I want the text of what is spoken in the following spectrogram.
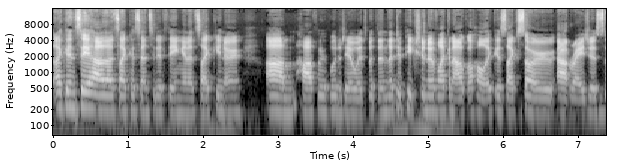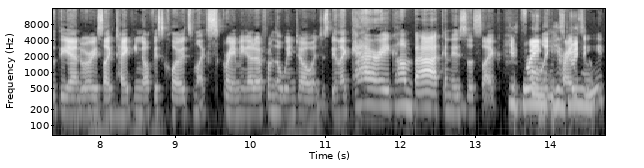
i can see how that's like a sensitive thing and it's like you know um hard for people to deal with but then the depiction of like an alcoholic is like so outrageous at the end where he's like taking off his clothes and like screaming at her from the window and just being like carrie come back and he's just like He's doing. fully He's crazy doing.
